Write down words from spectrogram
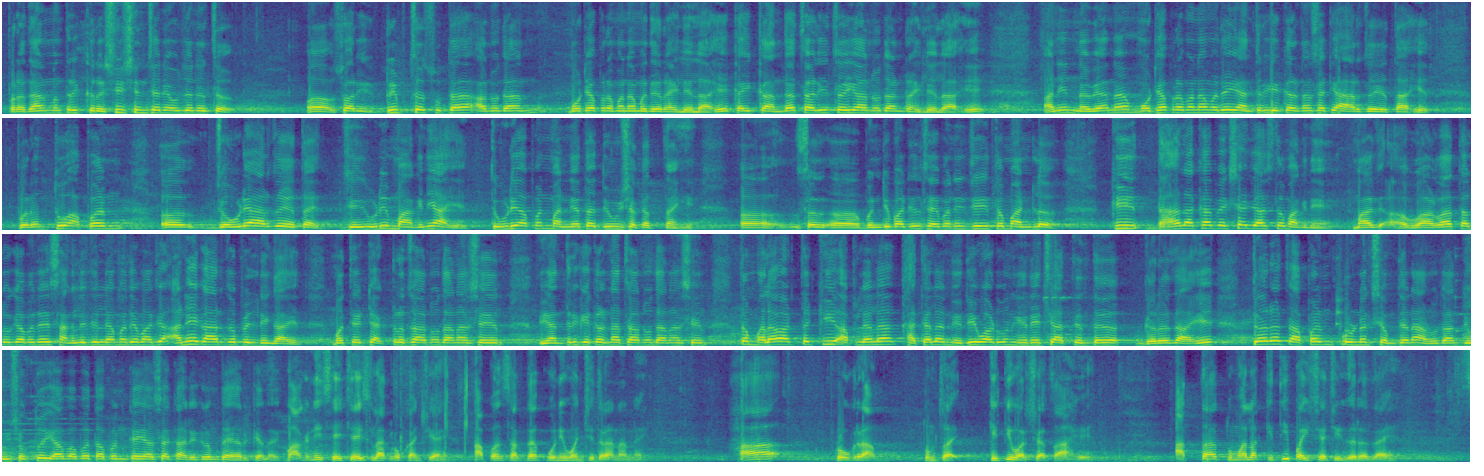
प्रधानमंत्री कृषी सिंचन योजनेचं सॉरी ट्रीपचं सुद्धा अनुदान मोठ्या प्रमाणामध्ये राहिलेलं आहे. काही कांदा चाळीचंही अनुदान राहिलेलं आहे. आणि नव्यानं मोठ्या प्रमाणामध्ये यांत्रिकीकरणासाठी अर्ज येत आहेत. परंतु आपण जेवढे अर्ज येत आहेत जेवढी मागणी आहे तेवढी आपण मान्यता देऊ शकत नाही. स बंटी पाटील साहेबांनी जे इथं मांडलं की दहा लाखापेक्षा जास्त मागणी आहे. माझ्या वाळवा तालुक्यामध्ये सांगली जिल्ह्यामध्ये माझे अनेक अर्ज फिल्डिंग आहेत. मग ते ट्रॅक्टरचं अनुदान असेल यांत्रिकीकरणाचं अनुदान असेल तर मला वाटतं की आपल्याला खात्याला निधी वाढवून घेण्याची अत्यंत गरज आहे. तरच आपण पूर्ण क्षमतेनं अनुदान देऊ शकतो. याबाबत आपण काही असा कार्यक्रम तयार केला आहे मागणी सेहेचाळीस लाख लोकांची आहे. आपण सांगता कोणी वंचित राहणार नाही. हा प्रोग्राम तुमचा किती वर्षाचा आहे? आत्ता तुम्हाला किती पैशाची गरज आहे?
